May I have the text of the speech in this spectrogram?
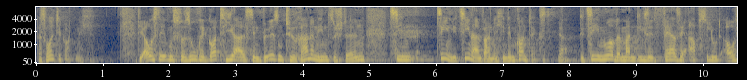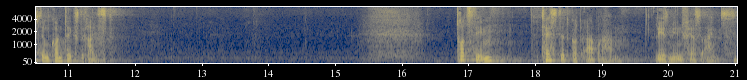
Das wollte Gott nicht. Die Auslegungsversuche, Gott hier als den bösen Tyrannen hinzustellen, ziehen, ziehen, die ziehen einfach nicht in dem Kontext. Ja, die ziehen nur, wenn man diese Verse absolut aus dem Kontext reißt. Trotzdem testet Gott Abraham lesen wir in Vers 1.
